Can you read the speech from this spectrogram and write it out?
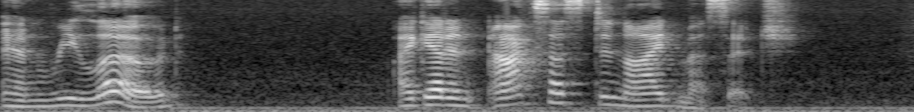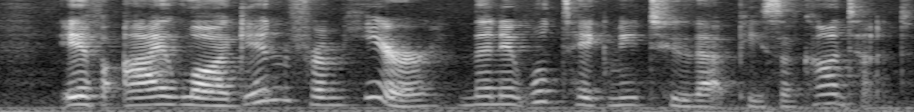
and reload, I get an access denied message. If I log in from here, then it will take me to that piece of content.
